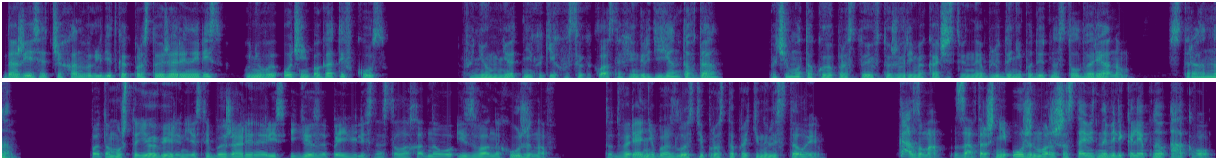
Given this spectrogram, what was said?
Даже если чахан выглядит как простой жареный рис, у него очень богатый вкус. В нем нет никаких высококлассных ингредиентов, да? Почему такое простое и в то же время качественное блюдо не подают на стол дворянам? Странно. Потому что я уверен, если бы жареный рис и геза появились на столах одного из званых ужинов, то дворяне бы от злости просто прокинули столы. Казума, завтрашний ужин можешь оставить на великолепную акву.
